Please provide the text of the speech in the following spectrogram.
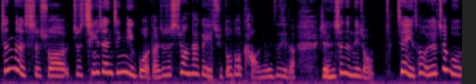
真的是说就是亲身经历过的，就是希望他可以去多多考虑自己的人生的那种。建议，所以我觉得这部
